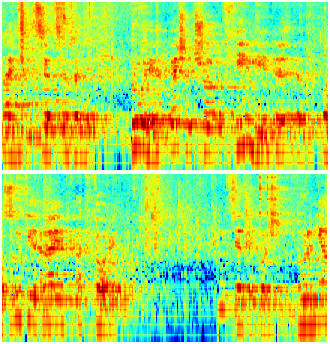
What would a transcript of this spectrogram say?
знаєте, це, це вже. Друге, пишуть, що в фільмі е, е, по суті грають актори. Ну, це також дурня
